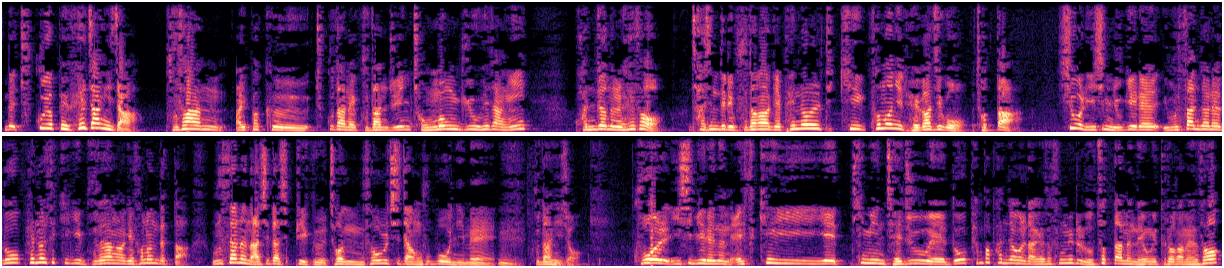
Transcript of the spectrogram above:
근데 축구협회 회장이자 부산 아이파크 축구단의 구단주인 정몽규 회장이 관전을 해서 자신들이 부당하게 페널티킥 선언이 돼가지고 졌다. 10월 26일에 울산전에도 페널티킥이 부당하게 선언됐다. 울산은 아시다시피 그 전 서울시장 후보님의 구단이죠. 9월 20일에는 SK의 팀인 제주에도 편파 판정을 당해서 승리를 놓쳤다는 내용이 들어가면서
